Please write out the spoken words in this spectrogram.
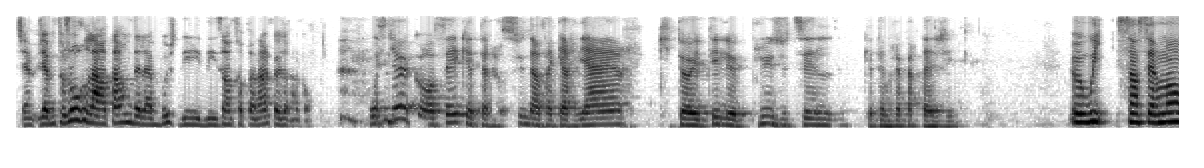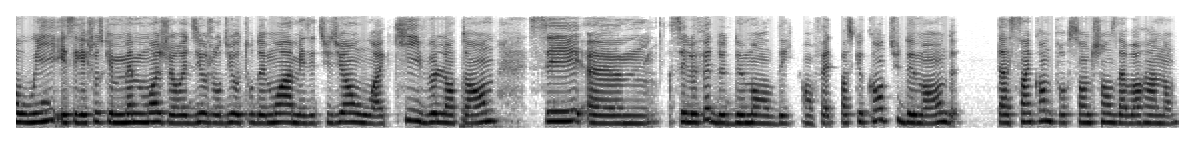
j'aime toujours l'entendre de la bouche des, des entrepreneurs que je rencontre. Est-ce qu'il y a un conseil que tu as reçu dans ta carrière qui t'a été le plus utile que tu aimerais partager? Euh, oui, sincèrement, oui. Et c'est quelque chose que même moi, j'aurais dit aujourd'hui autour de moi, à mes étudiants ou à qui veut l'entendre, c'est euh, le fait de demander, en fait. Parce que quand tu demandes, tu as 50% de chance d'avoir un non.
